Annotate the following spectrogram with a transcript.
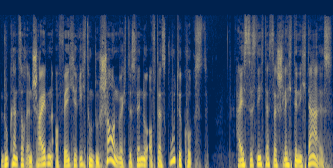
Du kannst doch entscheiden, auf welche Richtung du schauen möchtest. Wenn du auf das Gute guckst, heißt es nicht, dass das Schlechte nicht da ist.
